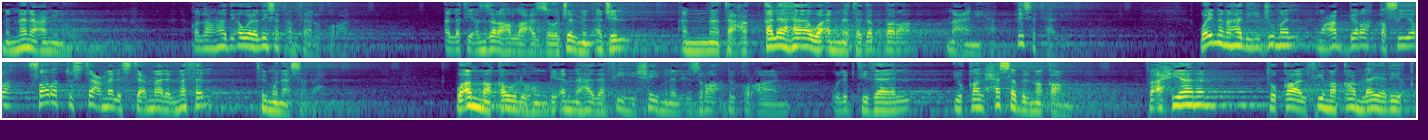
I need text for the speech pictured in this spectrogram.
من منع منه؟ قال لهم هذه أولا ليست أمثال القرآن التي أنزلها الله عز وجل من أجل أن نتعقلها وأن نتدبر معانيها. ليست هذه. وإنما هذه جمل معبرة قصيرة صارت تستعمل استعمال المثل في المناسبة. وأما قولهم بأن هذا فيه شيء من الإزراء بالقرآن والابتذال يقال حسب المقام. فأحيانا تقال في مقام لا يليق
